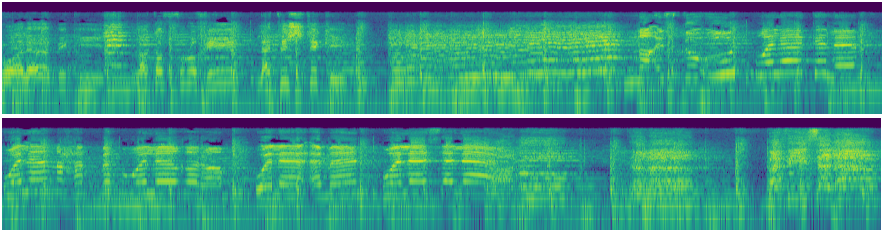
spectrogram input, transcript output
ولا بكي لا تصرخي لا تشتكي. ناقص تقول ولا كلام ولا محبة ولا غرام ولا أمان ولا سلام. معلوم تمام ما في سلام.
